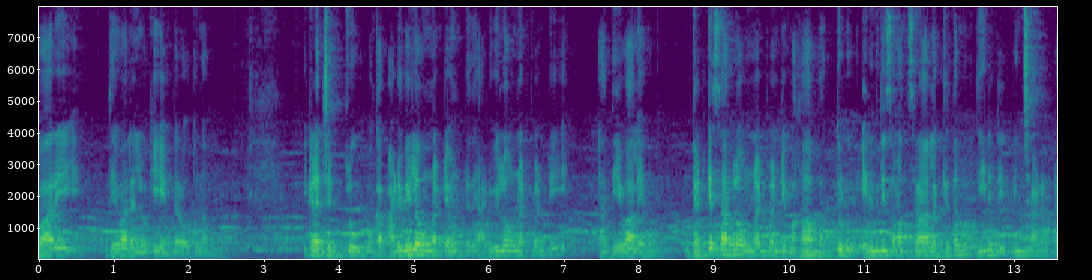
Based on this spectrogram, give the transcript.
వారి దేవాలయంలోకి ఎంటర్ అవుతున్నాము. ఇక్కడ చెట్లు ఒక అడవిలో ఉన్నట్టే ఉంటుంది. అడవిలో ఉన్నటువంటి ఆ దేవాలయము గట్కెసార్లో ఉన్నటువంటి మహాభక్తుడు ఎనిమిది సంవత్సరాల క్రితము దీన్ని నిర్మించాడంట.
